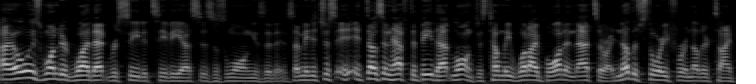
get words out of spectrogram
I always wondered why that receipt at CVS is as long as it is. I mean, it just it doesn't have to be that long. Just tell me what I bought and that's all right. Another story for another time.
